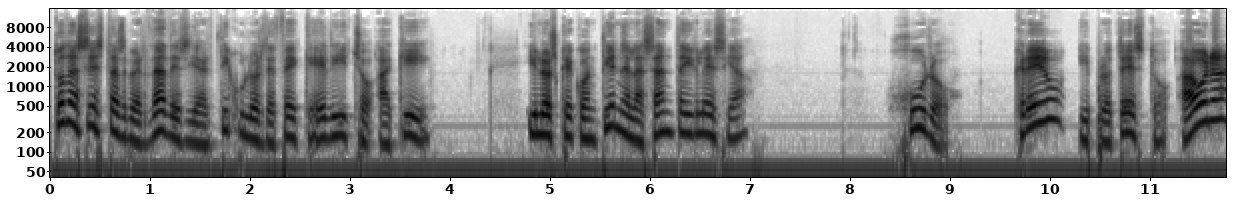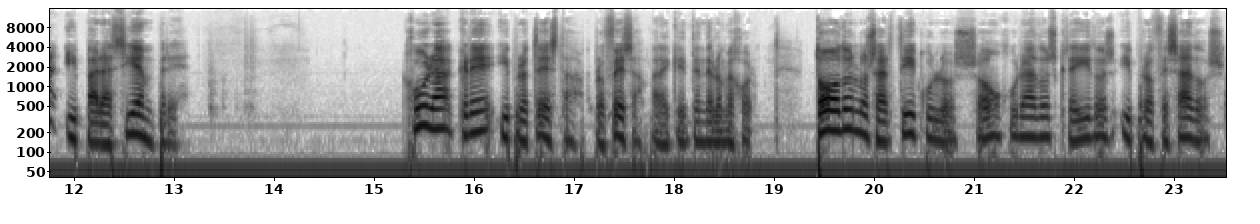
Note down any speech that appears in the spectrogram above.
Todas estas verdades y artículos de fe que he dicho aquí y los que contiene la Santa Iglesia, juro Creo y protesto, ahora y para siempre. Jura, cree y protesta, profesa, para que entenderlo mejor. Todos los artículos son jurados, creídos y profesados.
